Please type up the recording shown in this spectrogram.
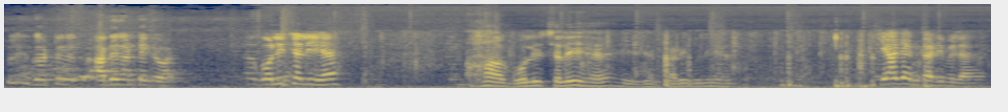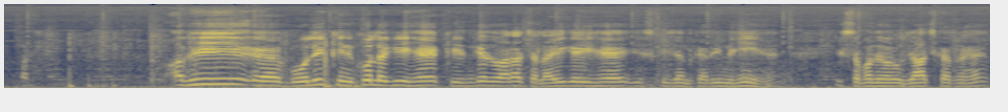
पुलिस घंटे आधे घंटे के बाद। गोली चली है? हाँ गोली चली है। ये जानकारी मिली है। क्या जानकारी मिला है? अभी गोली किनको लगी है किनके द्वारा चलाई गई है इसकी जानकारी नहीं है। इस संबंध में हम लोग जाँच कर रहे हैं।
